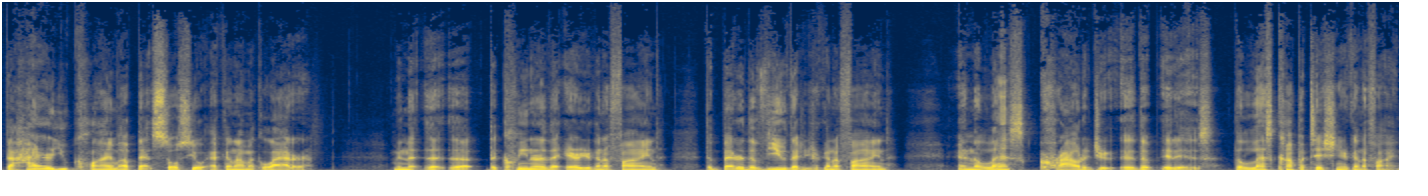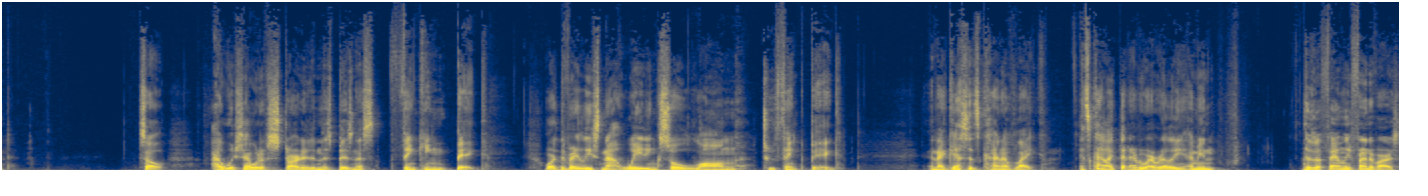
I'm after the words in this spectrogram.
the higher you climb up that socioeconomic ladder, I mean, the, the, the, the cleaner the air you're going to find, the better the view that you're going to find, and the less crowded uh, it is, the less competition you're going to find. So I wish I would have started in this business thinking big, or at the very least, not waiting so long to think big. And I guess it's kind of like, it's kind of like that everywhere, really. I mean, there's a family friend of ours,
